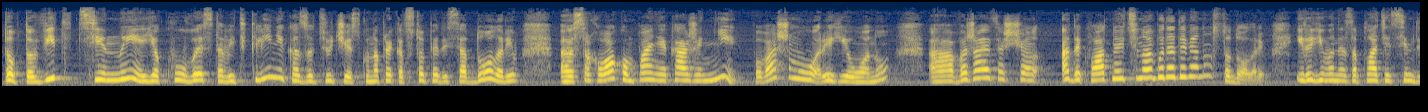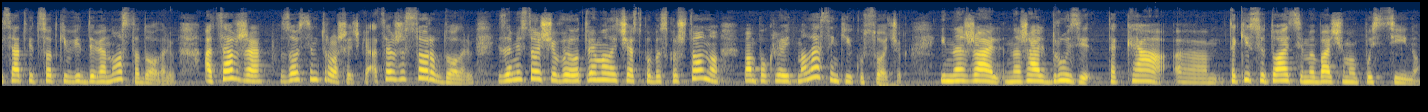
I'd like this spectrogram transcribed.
Тобто від ціни, яку виставить клініка за цю чистку, наприклад, 150 доларів, е, страхова компанія каже: ні, по вашому регіону вважається, що адекватною ціною буде 90 доларів. І тоді вони заплатять 70% від 90 доларів. А це вже зовсім трошечки, а це вже 40 доларів. І замість того, щоб ви отримали чистку безкоштовно, вам покриють малесенький кусочок. І на жаль, на жаль, друзі, така, е, такі ситуації ми бачимо постійно,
